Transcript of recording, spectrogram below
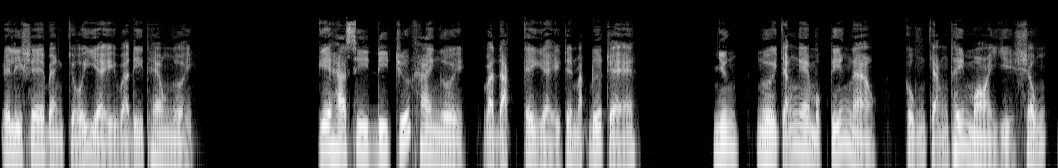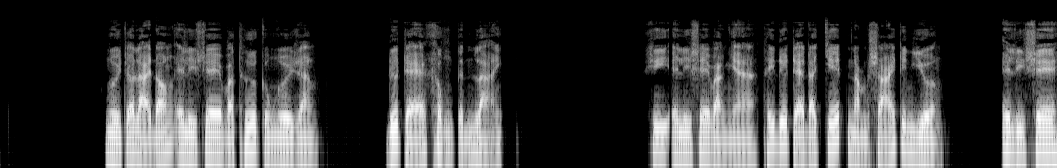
Elise bèn chổi dậy và đi theo người. Gehazi đi trước hai người và đặt cây gậy trên mặt đứa trẻ. Nhưng người chẳng nghe một tiếng nào, cũng chẳng thấy mòi gì sống. Người trở lại đón Elise và thưa cùng người rằng, đứa trẻ không tỉnh lại. Khi Elise vào nhà, thấy đứa trẻ đã chết nằm sải trên giường. Elise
